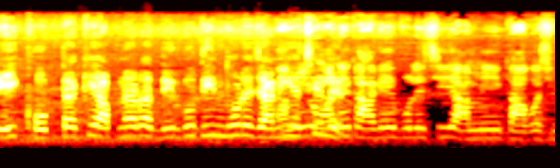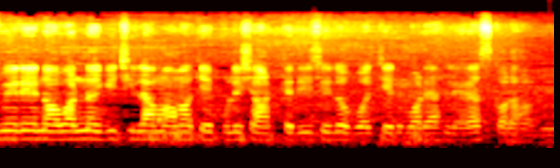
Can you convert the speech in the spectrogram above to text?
এই ক্ষোভটা কি আপনারা দীর্ঘদিন ধরে জানিয়েছিলেন? অনেক আগেই বলেছি আমি কাগজ মেরে নবান্ন গিয়েছিলাম আমাকে পুলিশে আটকে দিয়েছিল বলছে এরপরে আসলে অ্যারেস্ট করা হবে।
